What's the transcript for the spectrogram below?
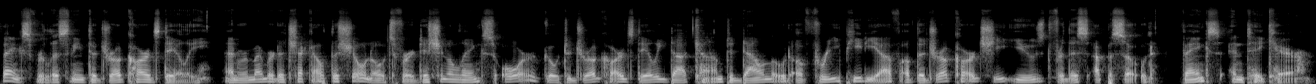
Thanks for listening to Drug Cards Daily, and remember to check out the show notes for additional links or go to drugcardsdaily.com to download a free PDF of the drug card sheet used for this episode. Thanks and take care.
